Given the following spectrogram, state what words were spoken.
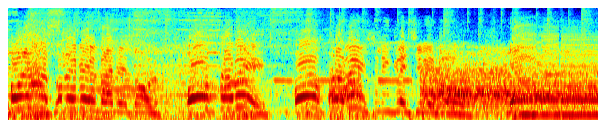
Golazo de Ben. Otra vez, otra vez el inglés chileno. ¡Gol!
